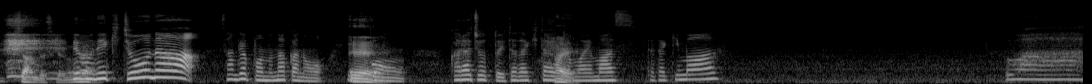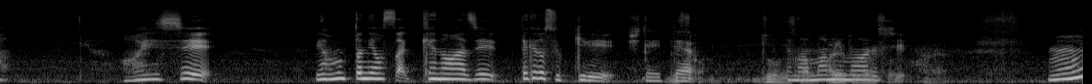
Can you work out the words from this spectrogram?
にしたんですけどね。でもね貴重な300本の中の1本からちょっといただきたいと思います、い、ただきます。うわー。美味しい。いや本当にお酒の味だけどすっきりしていて。でも甘みもあるし。うございん。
